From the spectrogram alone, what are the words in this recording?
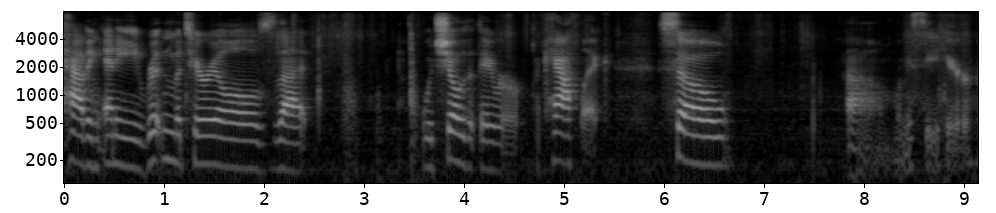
having any written materials that would show that they were a Catholic. So, um, let me see here.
